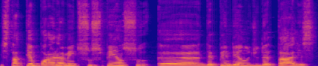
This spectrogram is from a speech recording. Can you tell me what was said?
está temporariamente suspenso, é, dependendo de detalhes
